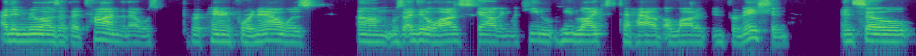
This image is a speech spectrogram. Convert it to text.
i didn't realize at the time that i was preparing for now was um, was I did a lot of scouting. Like he he liked to have a lot of information, and so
